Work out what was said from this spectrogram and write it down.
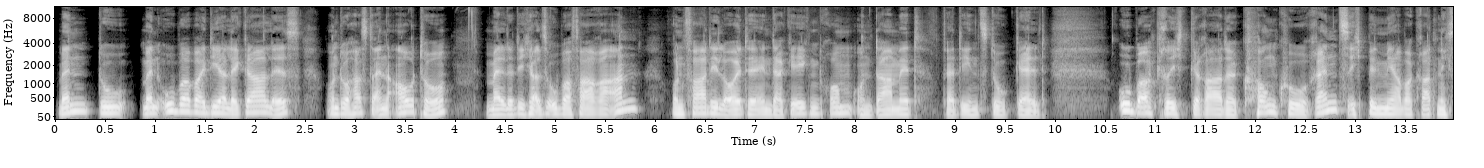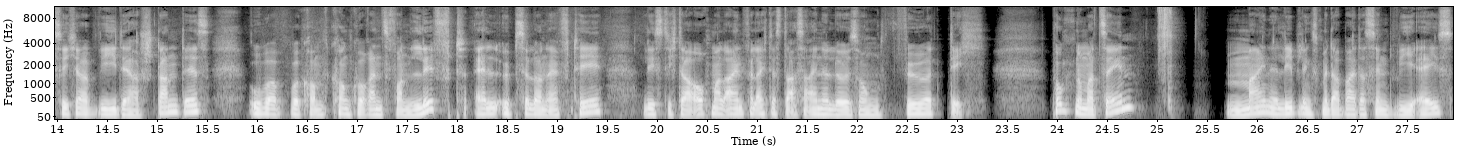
Wenn du, wenn Uber bei dir legal ist und du hast ein Auto, melde dich als Uber-Fahrer an und fahr die Leute in der Gegend rum und damit verdienst du Geld. Uber kriegt gerade Konkurrenz. Ich bin mir aber gerade nicht sicher, wie der Stand ist. Uber bekommt Konkurrenz von Lyft, LYFT. Lies dich da auch mal ein. Vielleicht ist das eine Lösung für dich. Punkt Nummer 10. Meine Lieblingsmitarbeiter sind VAs.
